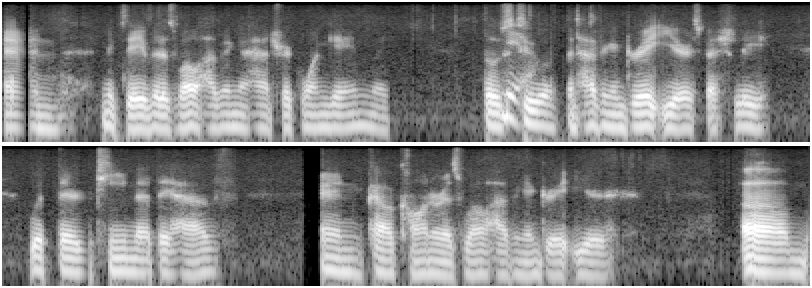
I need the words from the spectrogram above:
And McDavid as well, having a hat trick one game. Like those Yeah. two have been having a great year, especially with their team that they have, and Kyle Connor as well having a great year. Um,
